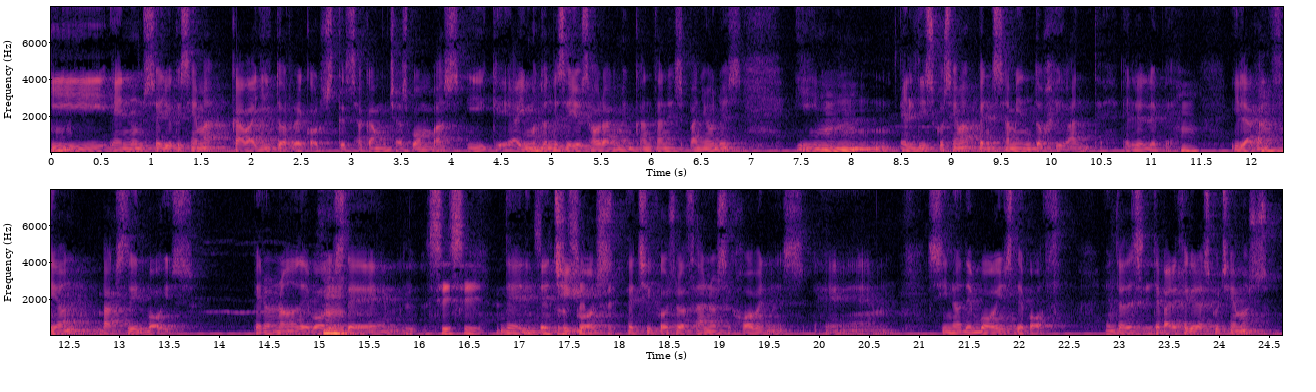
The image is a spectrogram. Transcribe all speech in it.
y en un sello que se llama Caballito Records, que saca muchas bombas y que hay un montón de sellos ahora que me encantan españoles. Y mm, el disco se llama Pensamiento Gigante, el LP. Y la canción Backstreet Boys, pero no de boys de, Sí, sí. de, Sí, chicos, de chicos lozanos y jóvenes, eh, sino de boys de voz. Entonces, ¿te parece que la escuchemos?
